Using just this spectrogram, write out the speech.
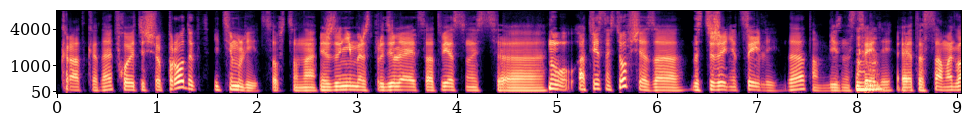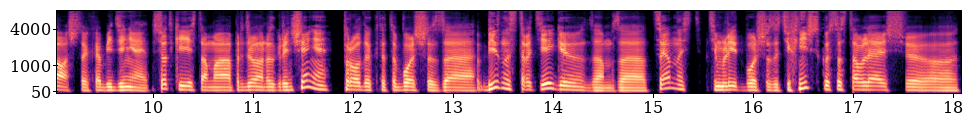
кратко, да, входит еще продукт и тим лид. Собственно, между ними распределяется ответственность, э, ну, ответственность общая за достижение целей, да, там, бизнес-целей. Uh-huh. Это самое главное, что их объединяет. Все-таки есть там определенное разграничение. Продукт — это больше за бизнес-стратегию, там, за ценность. Тим лид больше за техническую составляющую,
